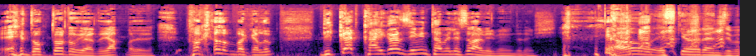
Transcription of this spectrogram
E, doktor da uyardı yapma dedi. Bakalım bakalım. Dikkat kaygan zemin tabelası var benim evimde demiş. Ya o eski öğrenci bu.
